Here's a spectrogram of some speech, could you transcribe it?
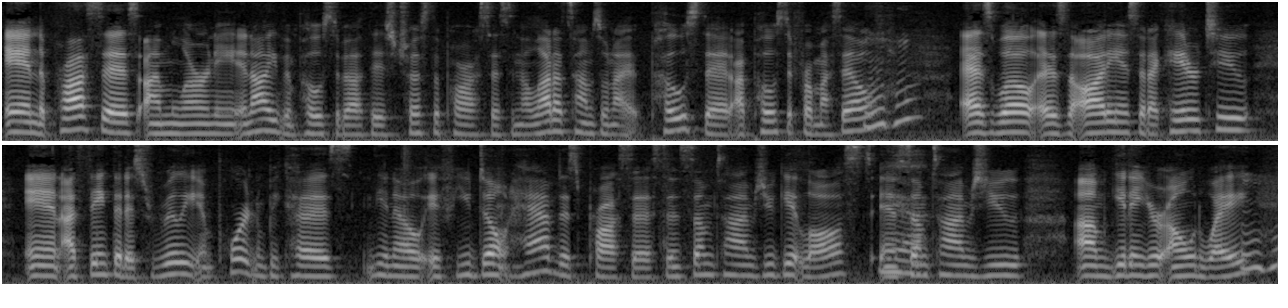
And the process I'm learning, and I even post about this, trust the process. And a lot of times when I post that, I post it for myself mm-hmm. as well as the audience that I cater to. And I think that it's really important because, you know, if you don't have this process, then sometimes you get lost and yeah. sometimes you um, getting your own way, mm-hmm.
